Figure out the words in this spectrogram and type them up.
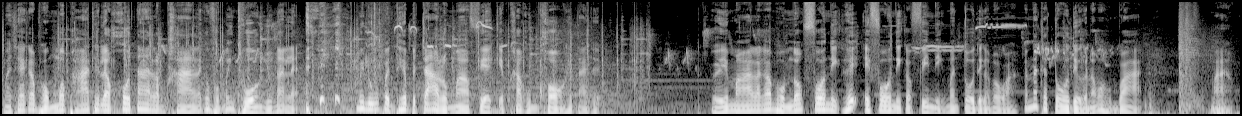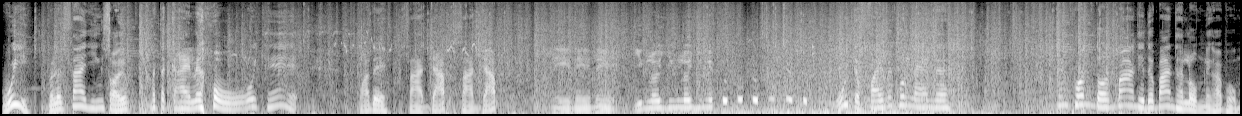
ไม่ใช่ครับผมเมื่อพาร์ทที่เราโคตรน่าลำคาญแล้วก็ผมไม่ทวงอยู่นั่นแหละ ไม่รู้เป็นเทพเจ้าหรือมาเฟียเก็บค่าคุ้มครองให้ตายเถอะเฮ้ยมาแล้วครับผมนกโฟนิกเฮ้ยไอโฟนิกกับฟีนิกมันตัวเดียวกันปะวะก็น่าจะตัวเดียวกันนะว่าผมว่ามาอุ้ยเบลซ่ายิงสอยมันจะไกลเลยโอ้ยแค่มาเดสาดยับสาดยับนี่นี่นี่ยิงเลยยิงเลยยิงเลยปุ๊บปุ๊บปุ๊บปุ๊บอุ้ยแต่ไฟแม่พ่นแรงเลยแม่พ่นโดนบ้านทีเดียวบ้านถล่มเลยครับผม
